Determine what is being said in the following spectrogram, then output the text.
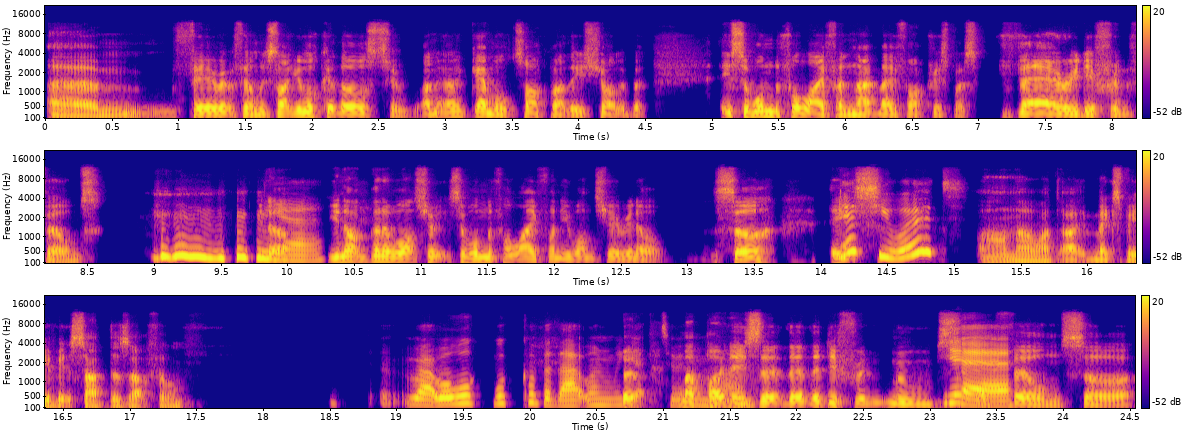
um favorite film. It's like you look at those two, and again we'll talk about these shortly, but it's a Wonderful Life and Nightmare Before Christmas. Very different films. you know, yeah. You're not going to watch It's a Wonderful Life when you want cheering up. So it's Yes, you would. oh no, I, I- it makes me a bit sad. Does that film? Right. Well, we'll we'll cover that when we But get to it. my point is that the, the different moods Yeah. of films. So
